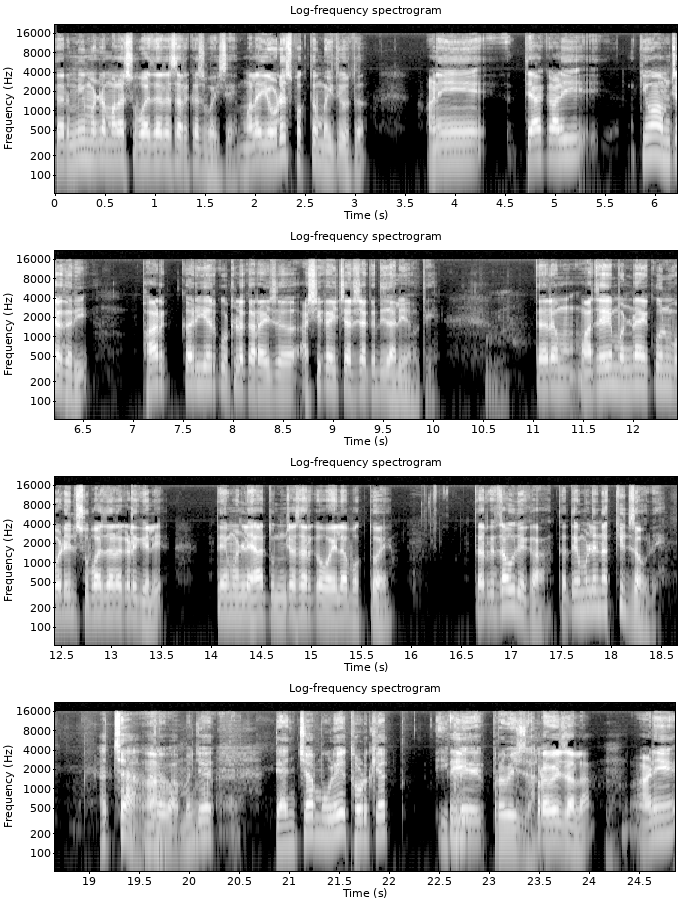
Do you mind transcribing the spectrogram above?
तर मी म्हटलं मला सुभाषदादासारखंच व्हायचं आहे. मला एवढंच फक्त माहिती होतं. आणि त्या काळी किंवा आमच्या घरी फार करिअर कुठलं करायचं अशी काही चर्चा कधी झाली नव्हती. तर माझं हे म्हणणं ऐकून वडील सुभाषदादाकडे गेले. ते म्हणले हा तुमच्यासारखं व्हायला बघतोय. तर जाऊ दे का? तर ते म्हणले नक्कीच जाऊ दे. अच्छा. अरे वा. म्हणजे त्यांच्यामुळे थोडक्यात इकडे प्रवेश झाला. प्रवेश झाला. आणि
